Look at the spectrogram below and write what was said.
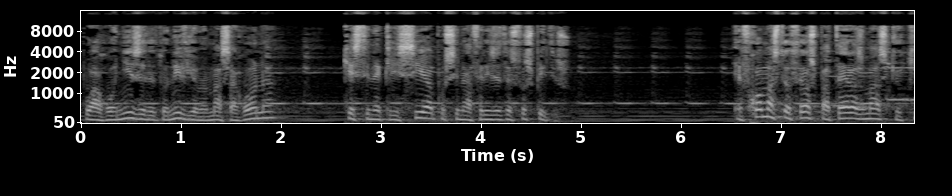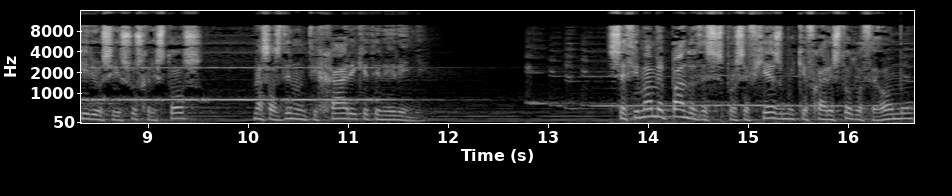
που αγωνίζεται τον ίδιο με μας αγώνα και στην Εκκλησία που συναθρίζεται στο σπίτι σου. Ευχόμαστε ο Θεός Πατέρας μας και ο Κύριος Ιησούς Χριστός να σας δίνουν τη χάρη και την ειρήνη. Σε θυμάμαι πάντοτε στις προσευχές μου και ευχαριστώ το Θεό μου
